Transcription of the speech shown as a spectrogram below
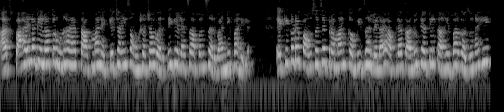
आज पाहायला गेलं तर उन्हाळ्यात तापमान एक्केचाळीस अंशाच्या वरती गेल्याचं आपण सर्वांनी पाहिलं. एकीकडे पावसाचे प्रमाण कमी झालेलं आहे. आपल्या तालुक्यातील काही भाग अजूनही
